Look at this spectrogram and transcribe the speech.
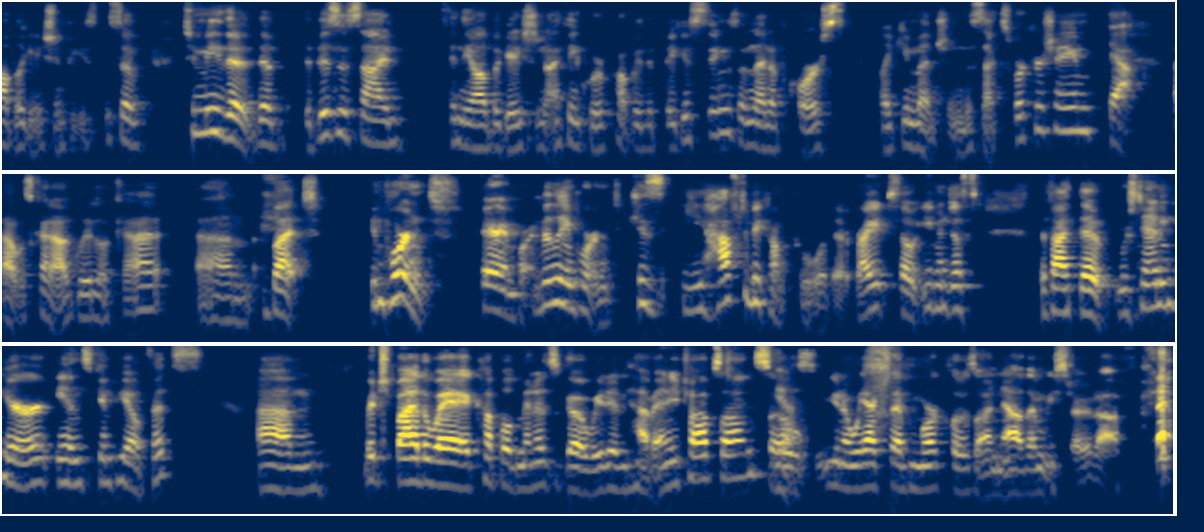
obligation piece. So to me, the, the, the business side and the obligation, I think were probably the biggest things. And then of course, like you mentioned, the sex worker shame. Yeah. That was kind of ugly to look at. Um, but important. Very important. Really important because you have to be comfortable with it, right? So even just the fact that we're standing here in skimpy outfits, um, which by the way a couple of minutes ago we didn't have any tops on. So yes. you know we actually have more clothes on now than we started off.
